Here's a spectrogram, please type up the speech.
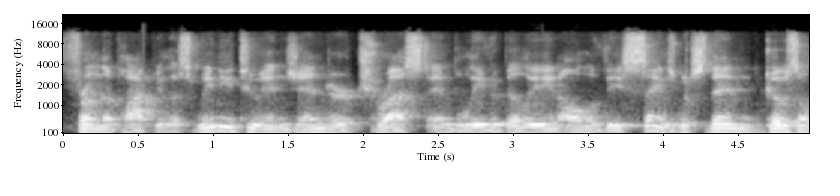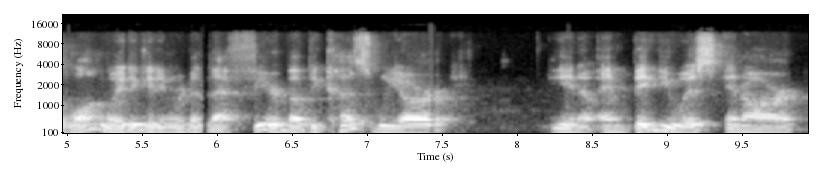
from the populace. We need to engender trust and believability in all of these things, which then goes a long way to getting rid of that fear. But because we are, you know, ambiguous in our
